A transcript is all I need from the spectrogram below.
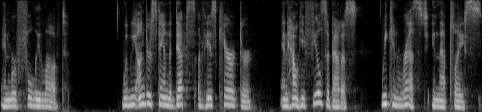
and we're fully loved. when we understand the depths of his character and how he feels about us, we can rest in that place.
